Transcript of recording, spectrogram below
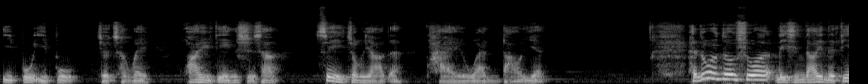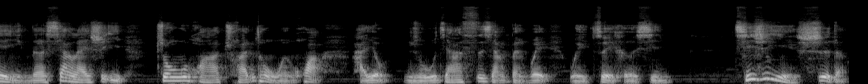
一步一步就成为华语电影史上最重要的台湾导演。很多人都说李行导演的电影呢，向来是以中华传统文化还有儒家思想本位为最核心，其实也是的。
